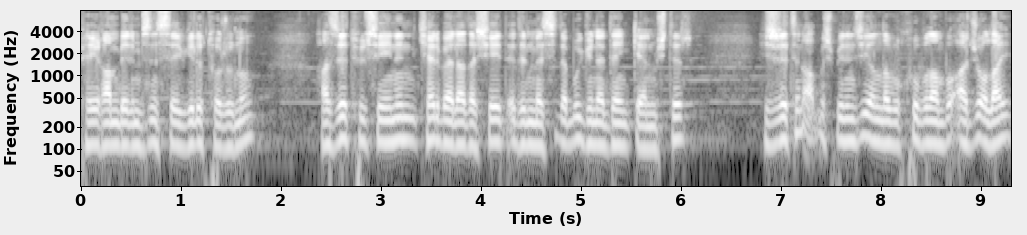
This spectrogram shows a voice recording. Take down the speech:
peygamberimizin sevgili torunu Hazreti Hüseyin'in Kerbela'da şehit edilmesi de bugüne denk gelmiştir. Hicretin 61. yılında vuku bulan bu acı olay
